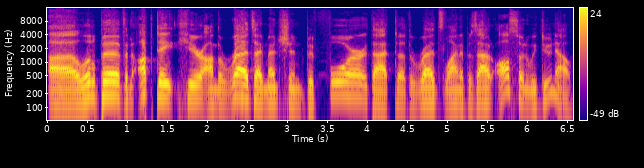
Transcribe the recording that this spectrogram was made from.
A little bit of an update here on the Reds. I mentioned before that uh, the Reds lineup is out. Also, we do now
